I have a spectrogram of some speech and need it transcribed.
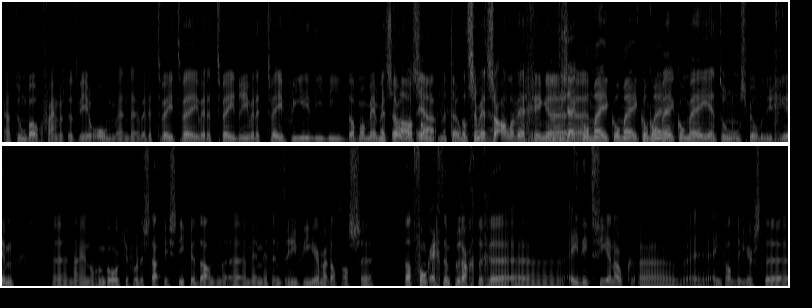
Ja, toen boog Feyenoord het weer om. En eh werd het 2-2, werd het 2-3, werd het 2-4. Die, die, dat moment met, al- Thomasson. ja, met dat ze met ja. z'n allen weggingen. Dat hij zei, eh, kom mee, kom mee, kom, kom mee. mee, kom mee. En toen omspeelde die Grim. Nou ja, nog een goaltje voor de statistieken dan met, met een 3-4. Maar dat, was, dat vond ik echt een prachtige editie. En ook een van de eerste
